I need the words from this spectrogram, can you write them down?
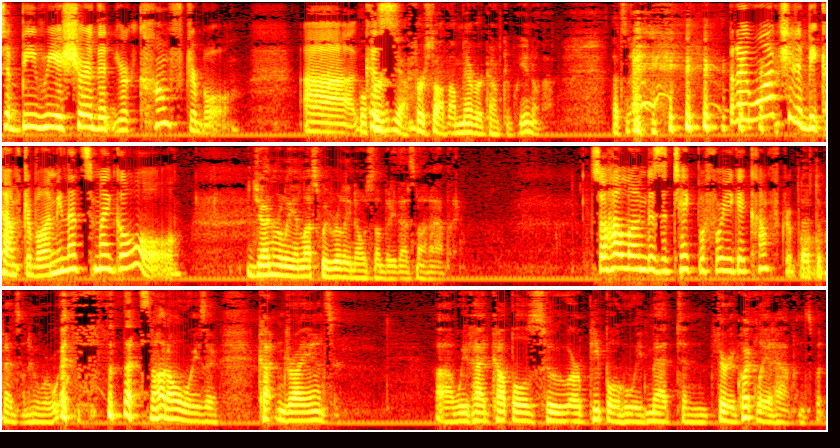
to be reassured that you're comfortable. Uh, well, first, yeah. First off, I'm never comfortable. You know that. That's. but I want you to be comfortable. I mean, that's my goal. Generally, unless we really know somebody, that's not happening. So, how long does it take before you get comfortable? That depends on who we're with. that's not always a cut and dry answer. Uh, we've had couples who are people who we've met, and very quickly it happens, but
